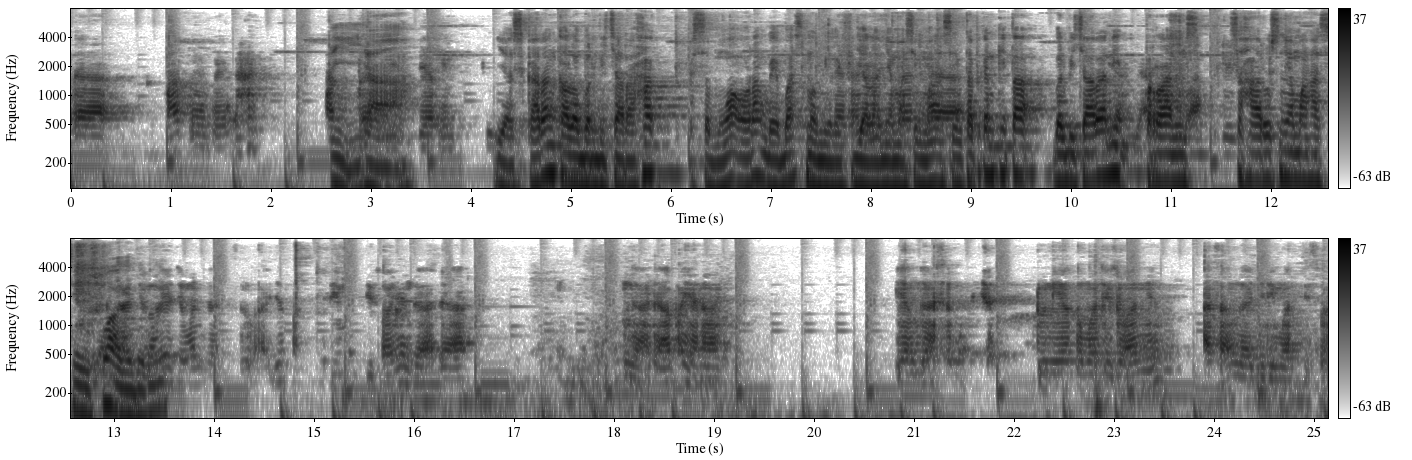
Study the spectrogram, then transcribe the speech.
ada gitu ya Hak Iya. Ya sekarang kalau berbicara hak semua orang bebas memilih jalannya masing-masing. Tapi kan kita berbicara nih peran seharusnya mahasiswa gitu kan. Sebenarnya cuman nggak ada nggak ada apa ya namanya yang nggak seru aja dunia kemahasiswaannya asal nggak jadi mahasiswa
